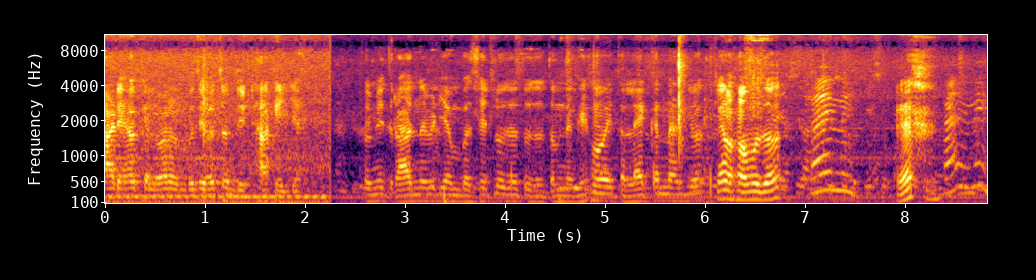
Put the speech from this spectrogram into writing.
હાડે હકેલ વાળા બધી વચનથી થાકી જાય તો મિત્ર આજનો વીડિયો બસ એટલું જ હતું. તો તમને ગમ્યું હોય તો લાઈક કરી નાખજો. કેમ સમજો છો કાંઈ નહીં. હે? કાંઈ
